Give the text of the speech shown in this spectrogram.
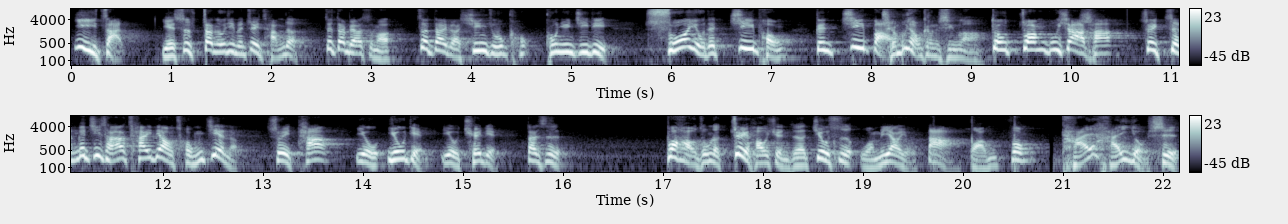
翼展也是战斗机里面最长的，这代表什么？这代表新竹空空军基地所有的机棚跟机堡全部要更新了，都装不下它，所以整个机场要拆掉重建了。所以它有优点也有缺点，但是不好中的最好选择就是我们要有大黄蜂。台海有事，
